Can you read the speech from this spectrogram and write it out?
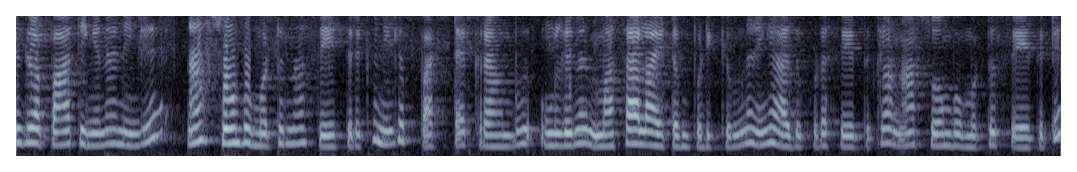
இதில் பார்த்தீங்கன்னா நீங்கள் நான் சோம்பு மட்டும்தான் சேர்த்துருக்கேன். நீங்கள் பட்டை கிராம்பு உங்களுக்கு மசாலா ஐட்டம் பிடிக்கும்னா நீங்கள் அது கூட சேர்த்துக்கலாம். நான் சோம்பு மட்டும் சேர்த்துட்டு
